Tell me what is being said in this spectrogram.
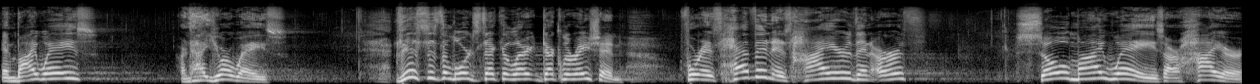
and my ways are not your ways. This is the Lord's declaration. For as heaven is higher than earth, so my ways are higher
